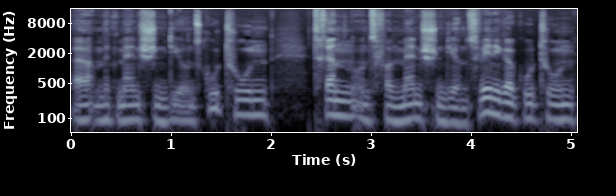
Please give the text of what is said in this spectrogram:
äh, mit Menschen, die uns gut tun, trennen uns von Menschen, die uns weniger gut tun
